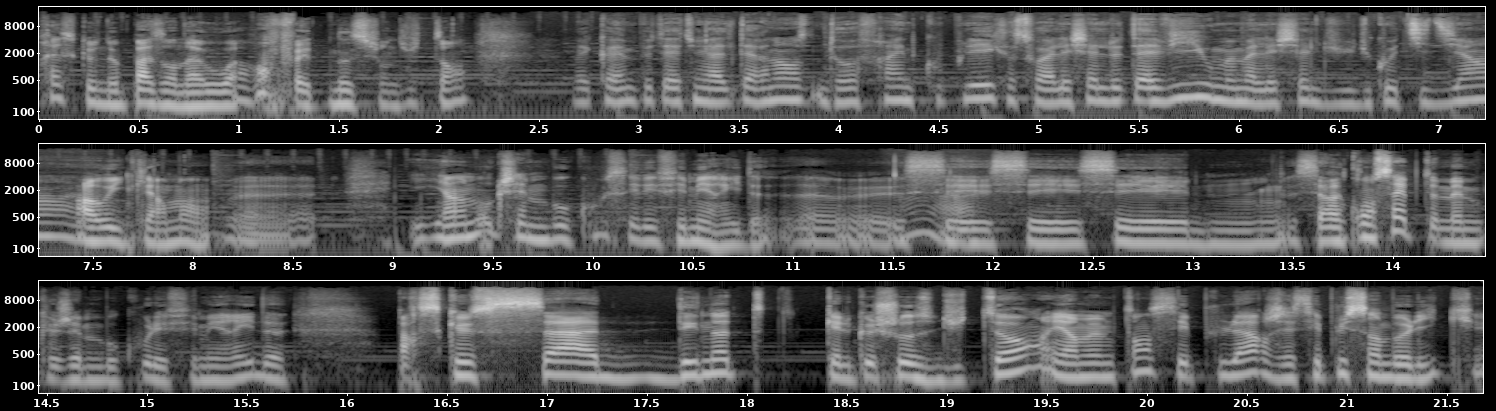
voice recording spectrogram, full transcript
presque ne pas en avoir en fait notion du temps. Mais quand même peut-être une alternance de refrain et de couplet, que ce soit à l'échelle de ta vie ou même à l'échelle du, quotidien. Ah oui, clairement. Euh, il y a un mot que j'aime beaucoup, c'est l'éphéméride. Ah. C'est un concept même que j'aime beaucoup, l'éphéméride parce que ça dénote quelque chose du temps et en même temps c'est plus large et c'est plus symbolique.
